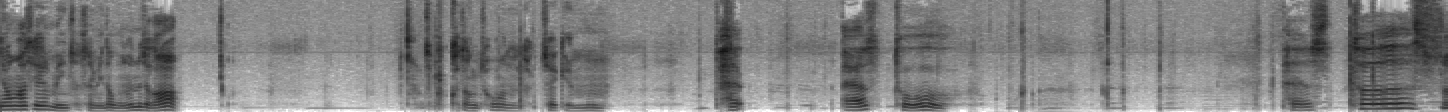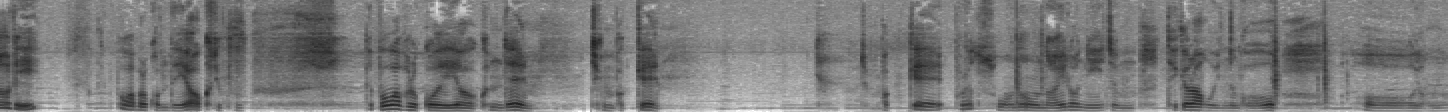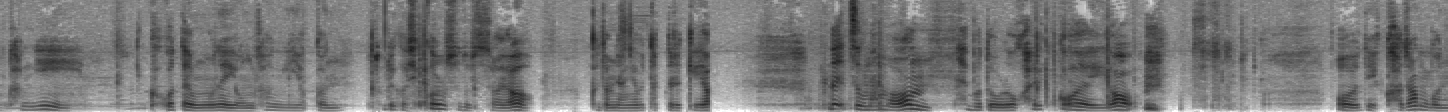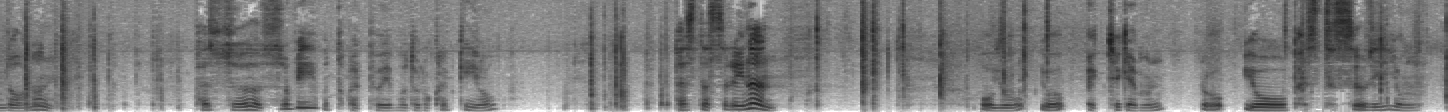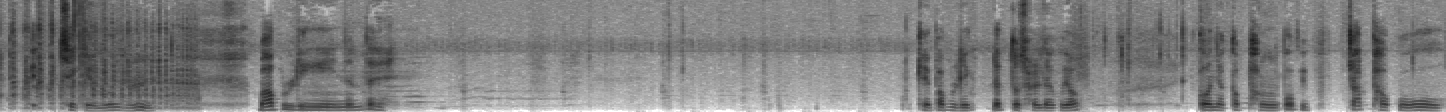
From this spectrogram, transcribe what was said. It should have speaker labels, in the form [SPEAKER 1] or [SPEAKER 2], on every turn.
[SPEAKER 1] 안녕하세요 메인차사입니다. 오늘은 제가 제가 가장 좋아하는 액체 괴물 베, 베스트 베스트 3 뽑아볼 건데요. 그리고 네, 뽑아볼 거예요. 근데 지금 밖에 지금 밖에 프로듀스 원어원 아이러니 지금 대결하고 있는 거 어, 영상이 그것 때문에 영상이 약간 소리가 시끄러울 수도 있어요. 그 점 양해 부탁드릴게요. 네, 지금 한번 해보도록 할 거예요. 어, 네, 가장 먼저는 베스트 3부터 발표해 보도록 할게요. 베스트 3는 어, 요, 요 액체 괴물, 요, 요 베스트 3용 액체 괴물은 마블링이 있는데 이렇게 마블링 랩도 잘 되고요. 이건 약간 방법이 복잡하고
